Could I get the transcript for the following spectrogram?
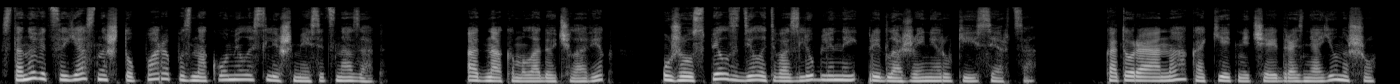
становится ясно, что пара познакомилась лишь месяц назад. Однако молодой человек уже успел сделать возлюбленной предложение руки и сердца. Которое она, кокетничая и дразня юношу,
